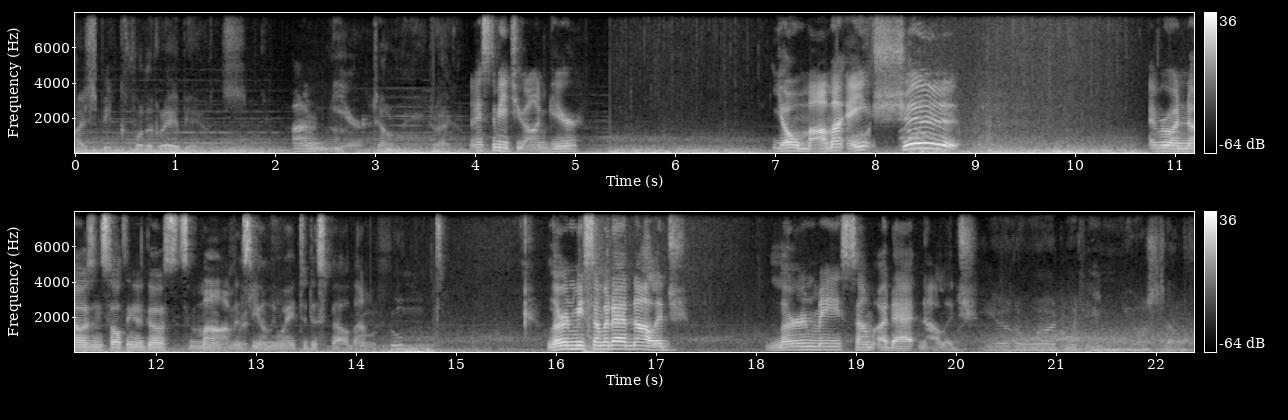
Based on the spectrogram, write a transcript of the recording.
I speak for the Greybeards. Angear. Tell me, dragon. Nice to meet you, Angear. Yo, mama ain't shit! Everyone knows insulting a ghost's mom is the only way to dispel them. Learn me some of that knowledge. Learn me some of that knowledge. Hear the word within yourself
